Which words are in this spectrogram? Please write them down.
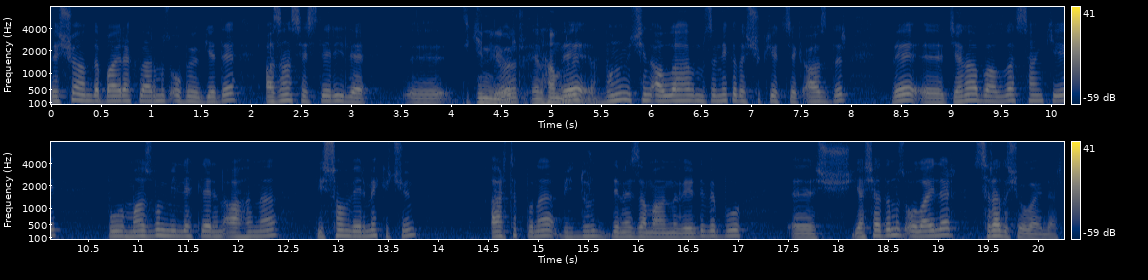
ve şu anda bayraklarımız o bölgede azan sesleriyle e, dikiliyor. Dinliyor. Elhamdülillah. Ve bunun için Allah'ımıza ne kadar şükretsek azdır. Ve e, Cenab-ı Allah sanki bu mazlum milletlerin ahına bir son vermek için artık buna bir dur deme zamanını verdi ve bu e, yaşadığımız olaylar sıra dışı olaylar.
